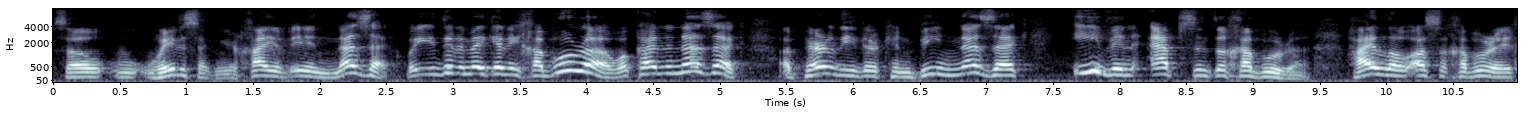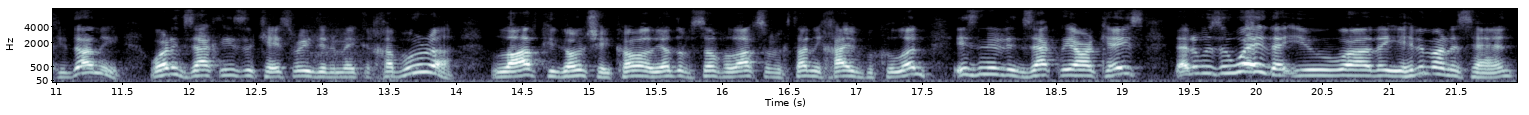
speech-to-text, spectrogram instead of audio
So, wait a second, you're chayiv in nezek, but you didn't make any chabura. What kind of nezek? Apparently there can be nezek even absent a chabura. Hailo asa chabura echidami. What exactly is the case where he didn't make a chabura? Lav kigon sheiko al yad of sof alachsav v'ktani chayiv b'kulan. Isn't it exactly our case that it was a way that you uh, that you hit him on his hand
